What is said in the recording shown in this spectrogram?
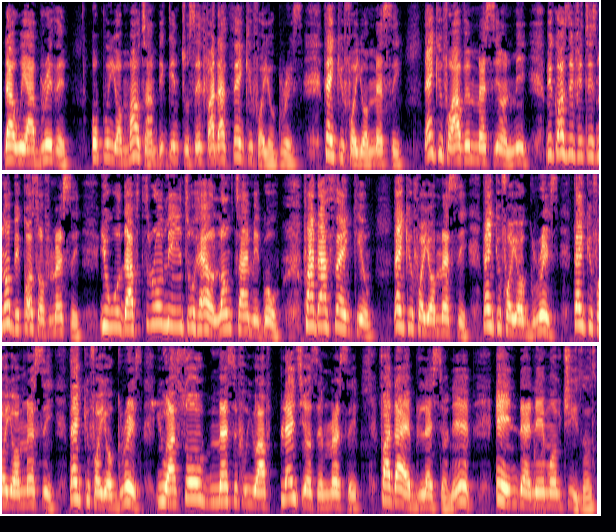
that we are breathing? open your mouth and begin to say, Father, thank you for your grace. Thank you for your mercy. Thank you for having mercy on me. Because if it is not because of mercy, you would have thrown me into hell long time ago. Father, thank you. Thank you for your mercy. Thank you for your grace. Thank you for your mercy. Thank you for your grace. You are so merciful. You have plenteous in mercy. Father, I bless your name. In the name of Jesus.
